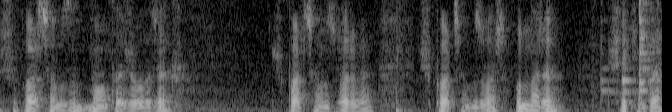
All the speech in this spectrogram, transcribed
Şu parçamızın montajı olacak. Parçamız var ve şu parçamız var. Bunları şu şekilde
